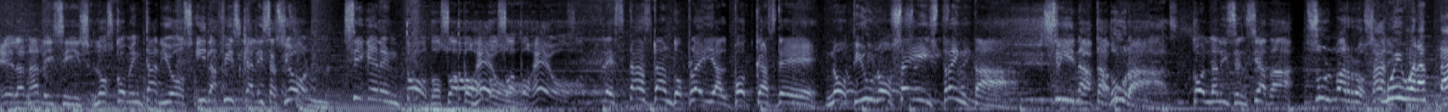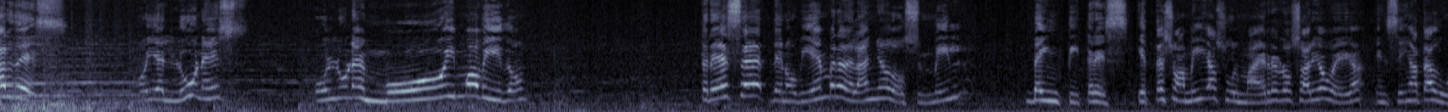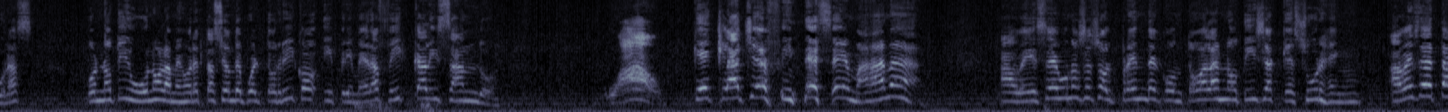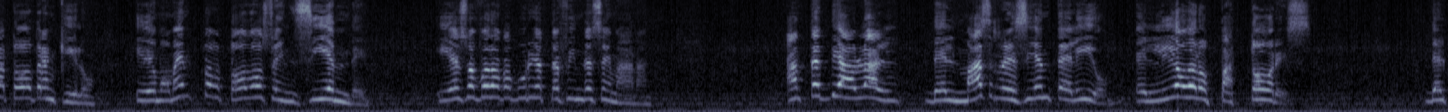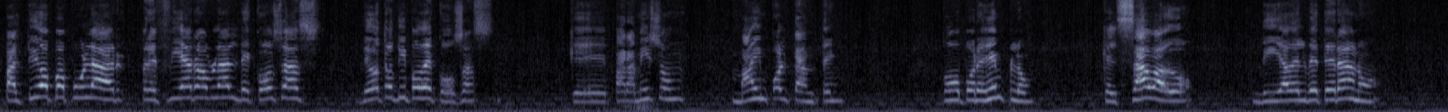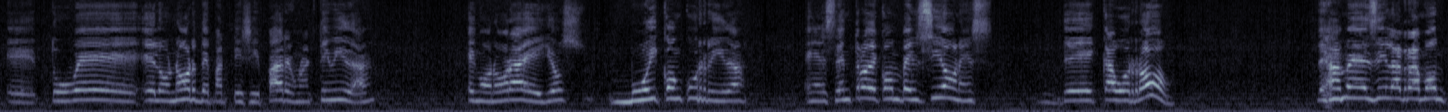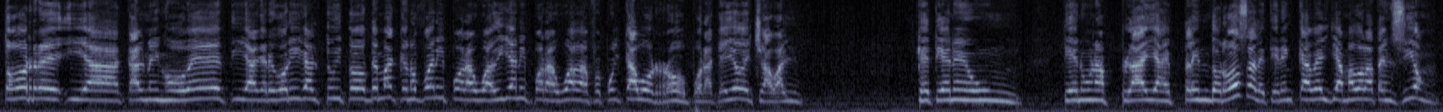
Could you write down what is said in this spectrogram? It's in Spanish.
El análisis, los comentarios y la fiscalización siguen en todo su apogeo. Le estás dando play al podcast de Noti1630, Sin Ataduras, con la licenciada Zulma Rosario. Muy buenas tardes. Hoy es lunes, un lunes muy movido. 13 de noviembre del año 2023. Y esta es su amiga Zulma R. Rosario Vega en Sin Ataduras por Noti1, la mejor estación de Puerto Rico y primera fiscalizando. ¡Wow! ¡Qué clase de fin de semana! A veces uno se sorprende con todas las noticias que surgen. A veces está todo tranquilo y de momento todo se enciende. Y eso fue lo que ocurrió este fin de semana. Antes de hablar del más reciente lío, el lío de los pastores, del Partido Popular, prefiero hablar de cosas, de otro tipo de cosas, que para mí son más importantes, como por ejemplo que el sábado, Día del Veterano, eh, tuve el honor de participar en una actividad en honor a ellos, muy concurrida, en el centro de convenciones de Cabo Rojo déjame decirle a Ramón Torres y a Carmen Jovet y a Gregorio Galtú y todos los demás que no fue ni por Aguadilla ni por Aguada, fue por Cabo Rojo, por aquello de chaval que tiene un tiene unas playas esplendorosas, le tienen que haber llamado la atención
